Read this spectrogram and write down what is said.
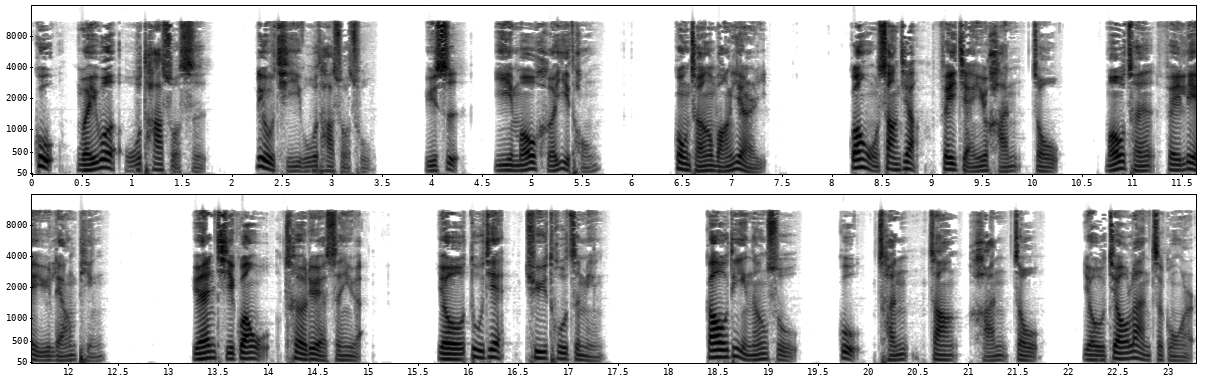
故帷幄无他所施，六旗无他所出。于是以谋合一同，共成王业而已。光武上将非简于韩周，谋臣非列于梁平。原其光武策略深远，有杜建、屈突之名。高帝能书，故陈、张、韩、周有交烂之功耳。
